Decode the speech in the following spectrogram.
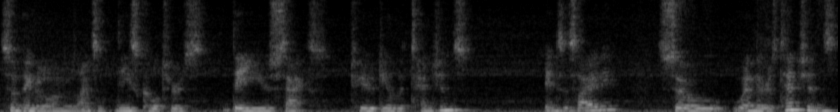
Something along the lines of these cultures they use sex to deal with tensions in society. So when there's tensions,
